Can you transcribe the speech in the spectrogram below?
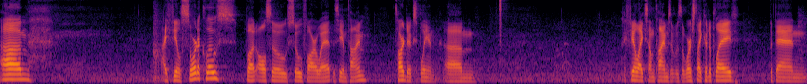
Um, I feel sort of close, but also so far away at the same time. It's hard to explain. Um, I feel like sometimes it was the worst I could have played, but then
